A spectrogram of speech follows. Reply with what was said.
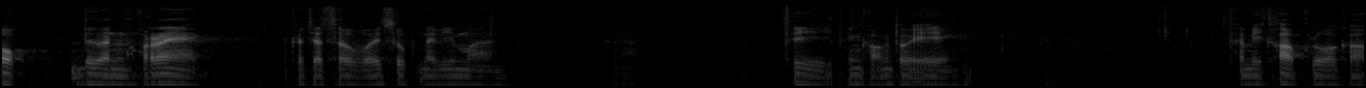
หกเดือนแรก ก็จะเสวยสุขในวิมานครับที่เป็นของตัวเอง ถ้ามีครอบครัวก็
